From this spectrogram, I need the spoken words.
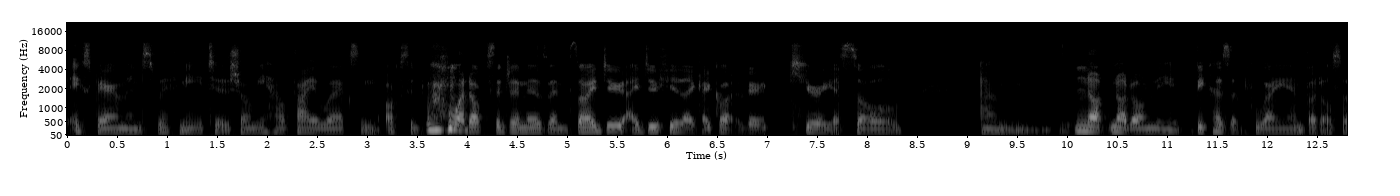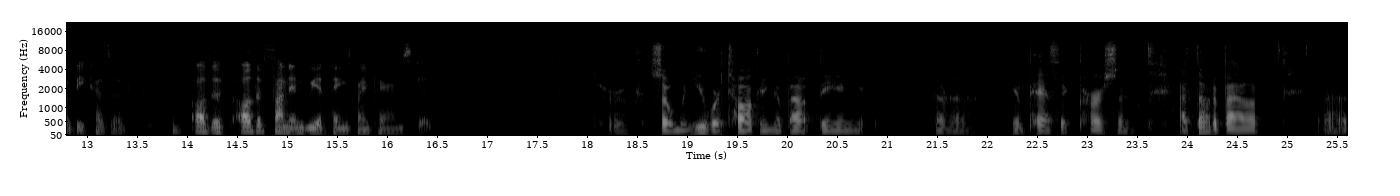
experiments with me to show me how fire works and oxygen what oxygen is and so i do i do feel like i got a very curious soul um not not only because of who i am but also because of all the all the fun and weird things my parents did true so when you were talking about being uh, empathic person. I thought about uh,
